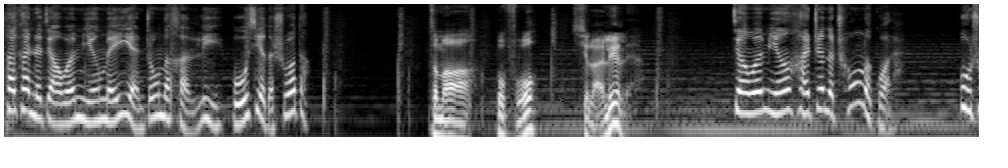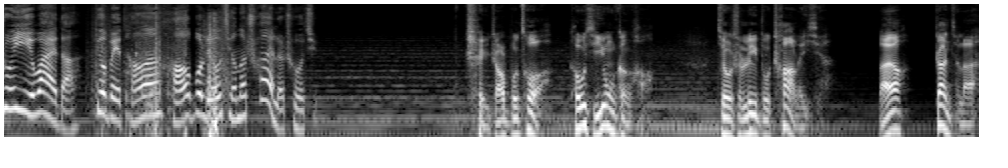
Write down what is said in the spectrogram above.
他看着蒋文明眉眼中的狠厉，不屑地说道：“怎么不服？起来练练。”蒋文明还真的冲了过来，不出意外的又被唐安毫不留情的踹了出去。这招不错，偷袭用更好，就是力度差了一些。来啊，站起来！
